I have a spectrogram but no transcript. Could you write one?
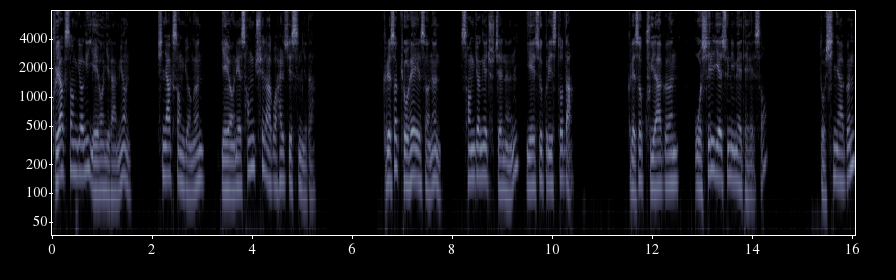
구약 성경이 예언이라면 신약 성경은 예언의 성취라고 할 수 있습니다. 그래서 교회에서는 성경의 주제는 예수 그리스도다. 그래서 구약은 오실 예수님에 대해서 또 신약은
